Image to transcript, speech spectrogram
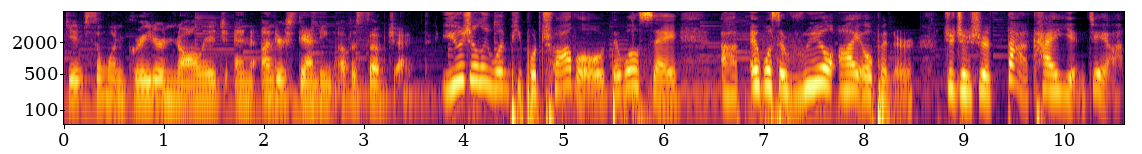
gives someone greater knowledge and understanding of a subject. Usually when people travel, they will say, uh, "It was a real eye opener." 这真是大开眼界啊！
